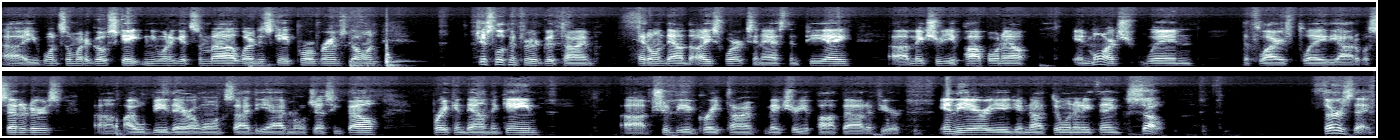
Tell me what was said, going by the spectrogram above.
Uh, you want somewhere to go skating, you want to get some uh, learn to skate programs going just looking for a good time, head on down to Iceworks in Aston, PA. Uh, make sure you pop on out in March when the Flyers play the Ottawa Senators. Um, I will be there alongside the Admiral Jesse Bell, breaking down the game. Uh, should be a great time. Make sure you pop out if you're in the area, you're not doing anything. So, Thursday,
